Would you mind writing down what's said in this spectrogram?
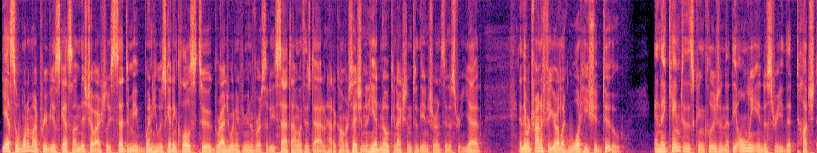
Yeah. So one of my previous guests on this show actually said to me when he was getting close to graduating from university, sat down with his dad and had a conversation, and he had no connection to the insurance industry yet, and they were trying to figure out like what he should do and they came to this conclusion that the only industry that touched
